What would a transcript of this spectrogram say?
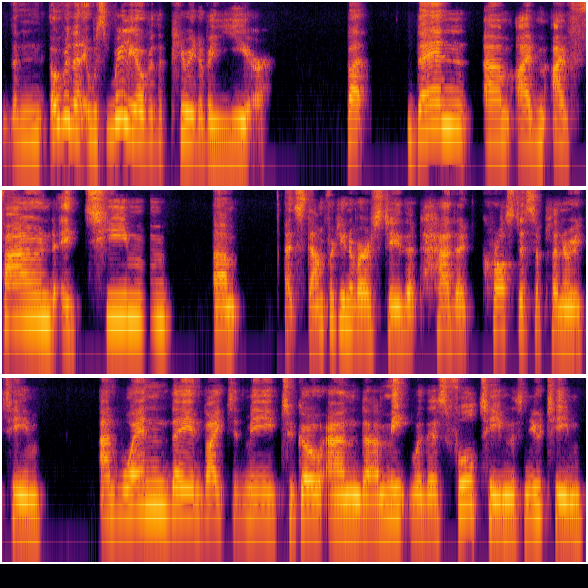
the over the it was really over the period of a year. But then um, I I found a team um, at Stanford University that had a cross disciplinary team and when they invited me to go and uh, meet with this full team, this new team,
